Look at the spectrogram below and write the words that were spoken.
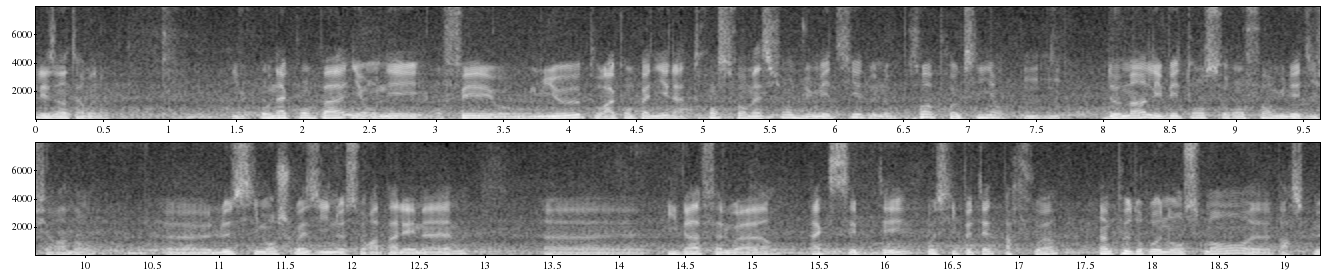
les intervenants. On accompagne et on, est, on fait au mieux pour accompagner la transformation du métier de nos propres clients. Mm-hmm. Demain, les bétons seront formulés différemment. Euh, le ciment choisi ne sera pas les mêmes. Euh, il va falloir accepter aussi peut-être parfois un peu de renoncement euh, parce que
